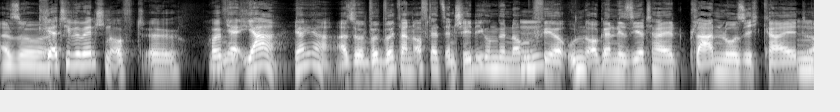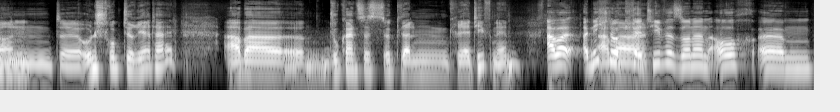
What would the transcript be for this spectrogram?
Also Kreative Menschen oft, äh, häufig. ja, ja, ja, ja. Also wird dann oft als Entschädigung genommen für Unorganisiertheit, Planlosigkeit und äh, Unstrukturiertheit. Aber ähm, du kannst es dann kreativ nennen. Aber nicht nur Aber- kreative, sondern auch ähm,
